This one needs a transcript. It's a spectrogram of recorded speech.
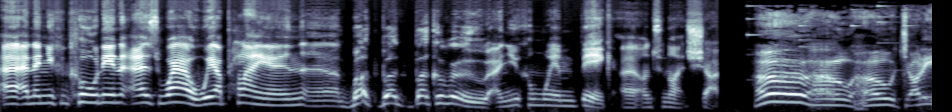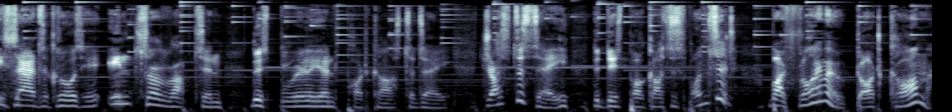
uh, and then you can call in as well. We are playing uh, Buck Buck Buckaroo, and you can win big uh, on tonight's show. Ho, ho, ho, Jolly Santa Claus here, interrupting this brilliant podcast today. Just to say that this podcast is sponsored by Flymo.com.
